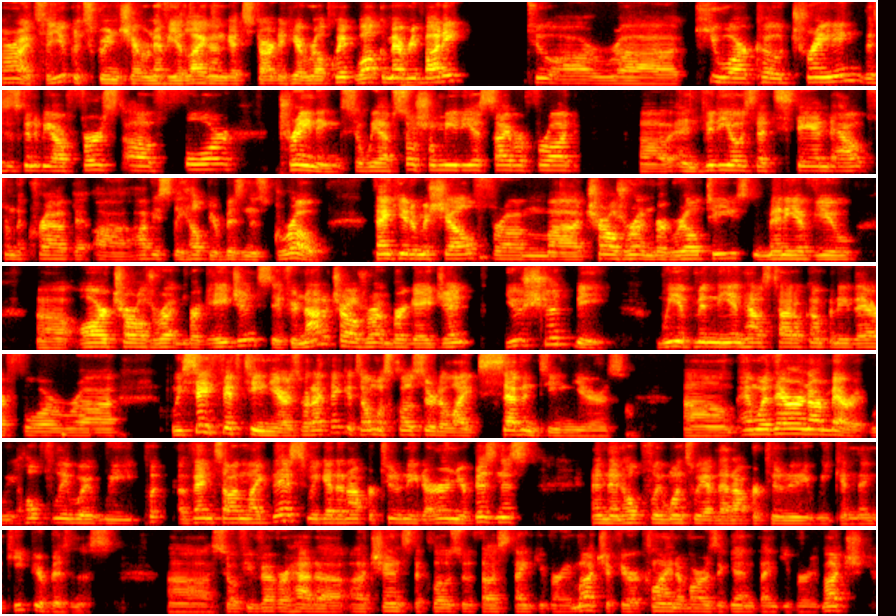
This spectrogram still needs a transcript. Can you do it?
All right, so you could screen share whenever you'd like and get started here real quick. Welcome everybody to our uh, QR code training. This is going to be our first of four trainings. So we have social media, cyber fraud, uh, and videos that stand out from the crowd that uh, obviously help your business grow. Thank you to Michelle from uh, Charles Rutenberg Realty. Many of you uh, are Charles Rutenberg agents. If you're not a Charles Rutenberg agent, you should be we have been the in-house title company there for, uh, we say 15 years, but I think it's almost closer to like 17 years. Um, and we're there in our merit. We hopefully we, we put events on like this, we get an opportunity to earn your business. And then hopefully once we have that opportunity, we can then keep your business. Uh, so if you've ever had a, a, chance to close with us, thank you very much. If you're a client of ours, again, thank you very much.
